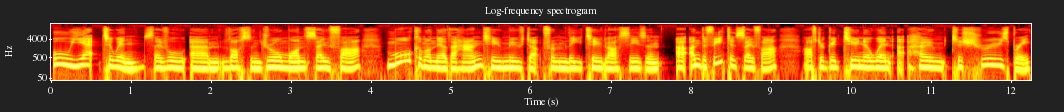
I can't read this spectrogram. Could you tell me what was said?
all yet to win. So they've all um, lost and drawn one so far. Morecambe, on the other hand, who moved up from League Two last season, are undefeated so far after a good 2 0 win at home to Shrewsbury.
